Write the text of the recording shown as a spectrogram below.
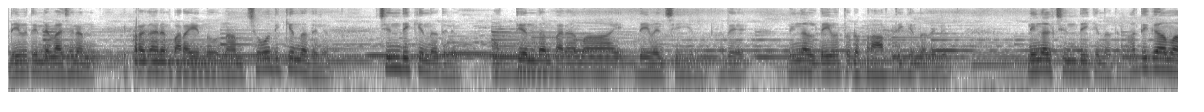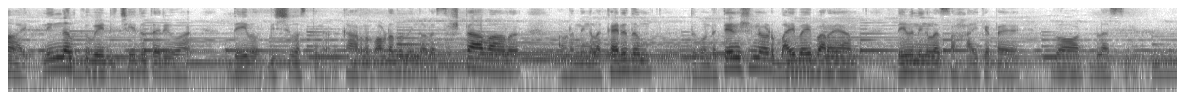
ദൈവത്തിന്റെ വചനം ഇപ്രകാരം പറയുന്നു. നാം ചോദിക്കുന്നതിലും ചിന്തിക്കുന്നതിലും അത്യന്തം പരമായി ദൈവം ചെയ്യുന്നു. അതെ നിങ്ങൾ ദൈവത്തോട് പ്രാർത്ഥിക്കുന്നതിലും നിങ്ങൾ ചിന്തിക്കുന്നതിലും അധികമായി നിങ്ങൾക്ക് വേണ്ടി ചെയ്തു തരുവാൻ ദൈവം വിശ്വസ്തനാണ്. കാരണം അവിടെ നിന്ന് നിങ്ങളുടെ സൃഷ്ടാവാണ്. അവിടെ നിങ്ങളെ കരുതും. അതുകൊണ്ട് ടെൻഷനോട് ബൈ ബൈ പറയാം. ദൈവം നിങ്ങളെ സഹായിക്കട്ടെ. God bless you.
